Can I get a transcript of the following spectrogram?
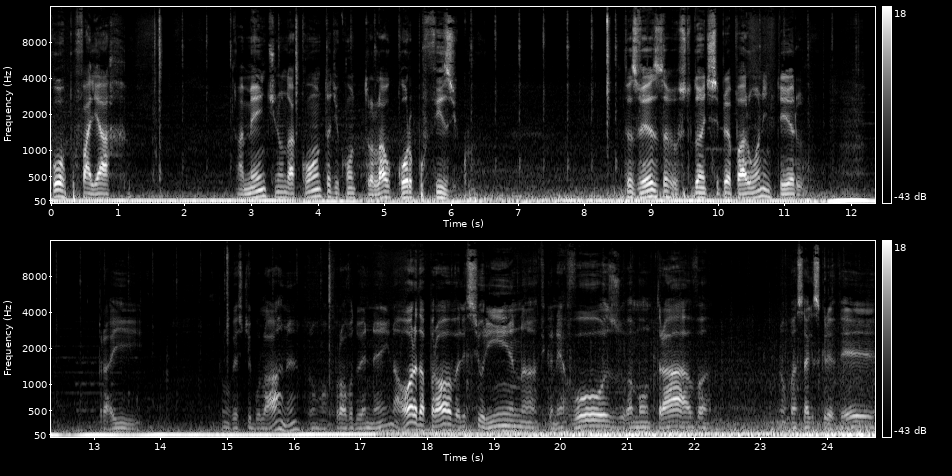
corpo falhar, a mente não dá conta de controlar o corpo físico. Muitas vezes o estudante se prepara o ano inteiro para ir para um vestibular, né? Para uma prova do Enem. Na hora da prova ele se urina, fica nervoso, a mão trava, não consegue escrever.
